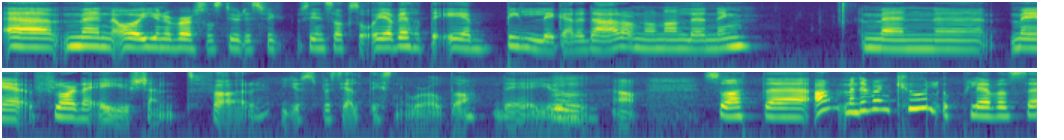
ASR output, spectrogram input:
eh, men och Universal Studios fi- finns också. Och jag vet att det är billigare där av någon anledning. Men eh, med Florida är ju känt för just speciellt Disney World då. Det är ju, Mm. ja. Så att, eh, ja men det var en kul upplevelse.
